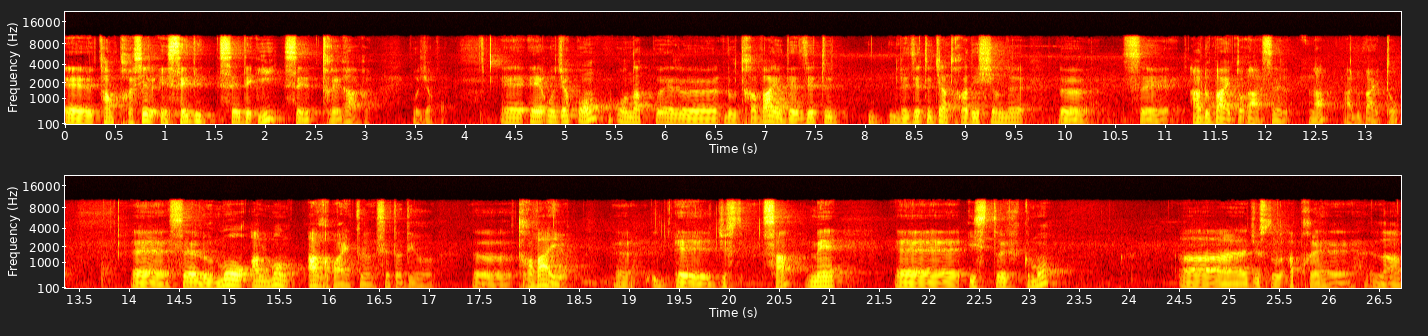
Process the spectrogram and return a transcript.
euh, temps partiel et CDI, c'est très rare au Japon. Et, au Japon, on appelle le travail des étudiants, traditionnels, c'est arbaito, ah, c'est là, arbaito. c'est le mot allemand arbeit, c'est-à-dire euh, travail, euh, et juste ça, mais euh, historiquement, juste après la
